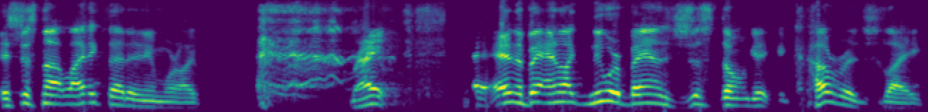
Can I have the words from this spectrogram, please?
it's just not like that anymore. Like, right. And the band, like newer bands, just don't get coverage like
